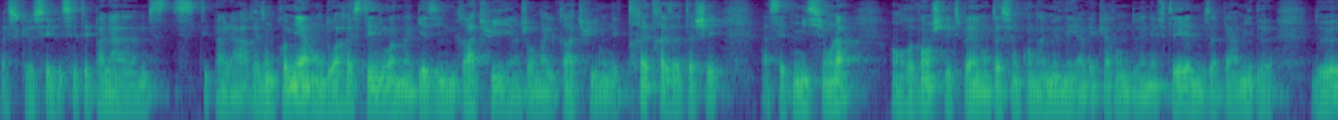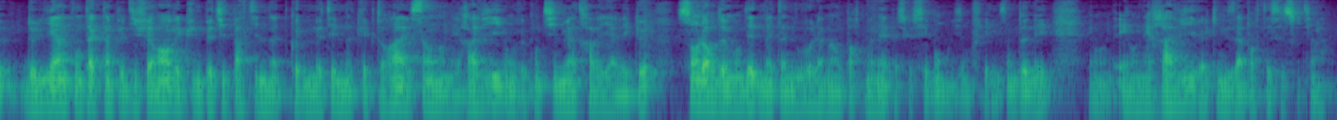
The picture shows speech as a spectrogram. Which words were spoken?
parce que c'était pas la c'était pas la raison première. On doit rester nous un magazine gratuit, un journal gratuit. On est très très attaché à cette mission-là. En revanche, l'expérimentation qu'on a menée avec la vente de NFT, elle nous a permis de, de, lier un contact un peu différent avec une petite partie de notre communauté, de notre lectorat, et ça, on en est ravis. On veut continuer à travailler avec eux sans leur demander de mettre à nouveau la main au porte-monnaie, parce que c'est bon, ils ont fait, ils ont donné, et on, est ravis qu'ils nous aient ce soutien-là.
